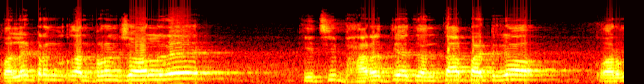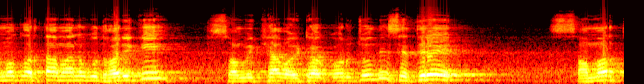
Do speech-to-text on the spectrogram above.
कलेक्टर कन्फरेन्स हल कि भारतीय जनता पार्टी कर्मकर्ता मानक धरिकी समीक्षा बैठक करूँ ସମର୍ଥ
